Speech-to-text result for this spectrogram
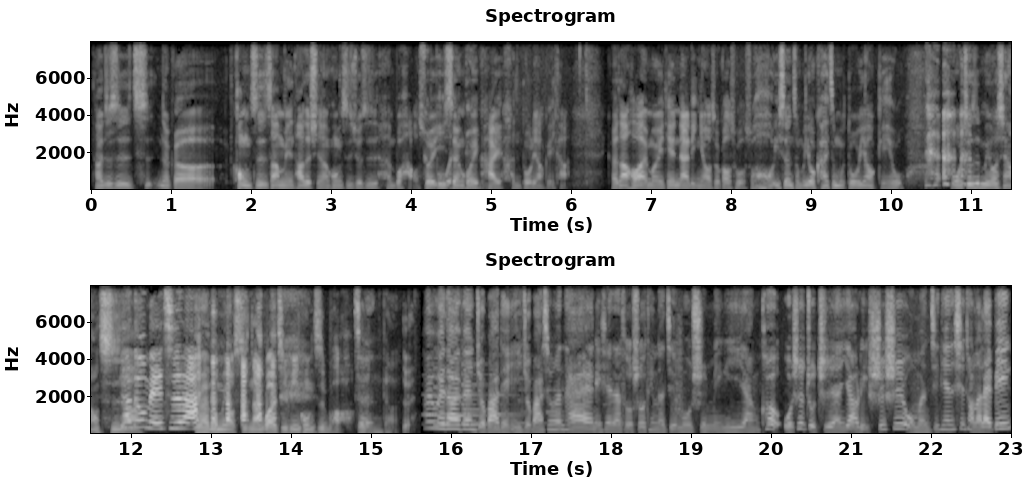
他就是吃那个控制上面，他的血糖控制就是很不好，所以医生会开很多药给他。可他后来某一天来领药的时候，告诉我说：“哦，医生怎么又开这么多药给我？我就是没有想要吃啊。”他都没吃啦，对，他都没有吃，难怪疾病控制不好。真的，对。欢迎回到 FM 九八点一九八新闻台，你现在所收听的节目是《名医央叩》，我是主持人药理诗诗。我们今天现场的来宾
